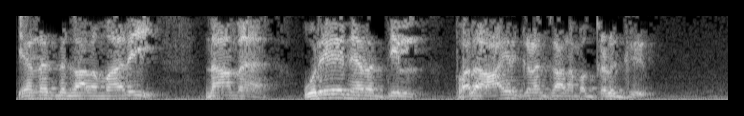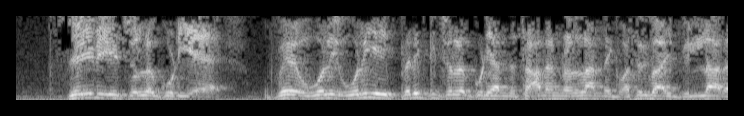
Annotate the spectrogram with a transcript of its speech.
ஏன்னா இந்த காலம் மாதிரி நாம ஒரே நேரத்தில் பல ஆயிரக்கணக்கான மக்களுக்கு செய்தியை சொல்லக்கூடிய ஒலி ஒலியை பெருக்கி சொல்லக்கூடிய அந்த சாதனங்கள் எல்லாம் அன்றைக்கு வசதி வாய்ப்பு இல்லாத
